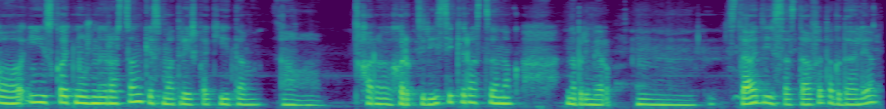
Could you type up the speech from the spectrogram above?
и искать нужные расценки, смотреть какие-то характеристики расценок, например, стадии, состав и так далее.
